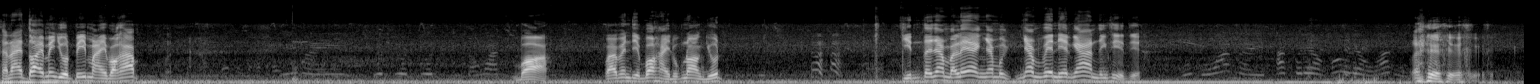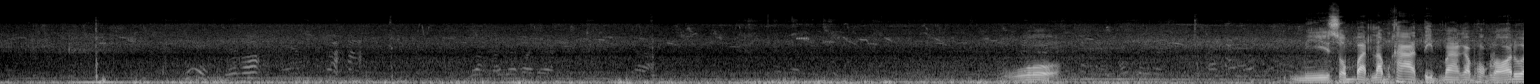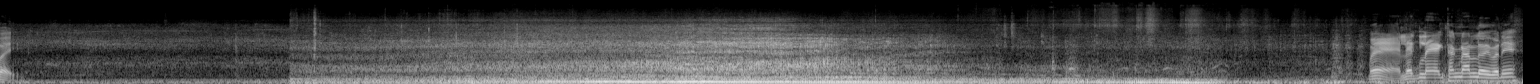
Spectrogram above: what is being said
ทนายต้อยไม่หยุดปีใหม่บอกครับบ่ว่าเป็นที่บ่ให้ลูกน้องหยุด กินแต่ย่ำมาแรงย่ำย่ำเว้นเหตุงานจังสิติ โอ้ มี สมบัติล้ำค่าติดมากับหกล้อด้วย แม่แรงๆทั้งนั้นเลยวันนี้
